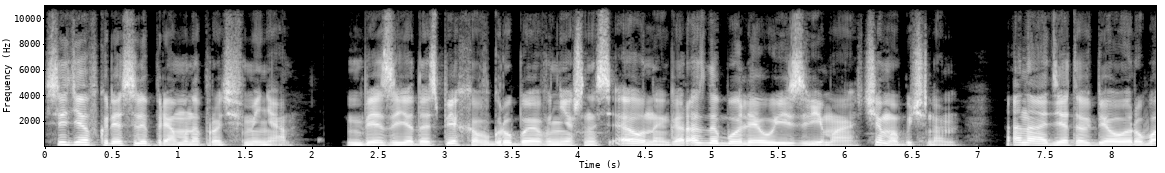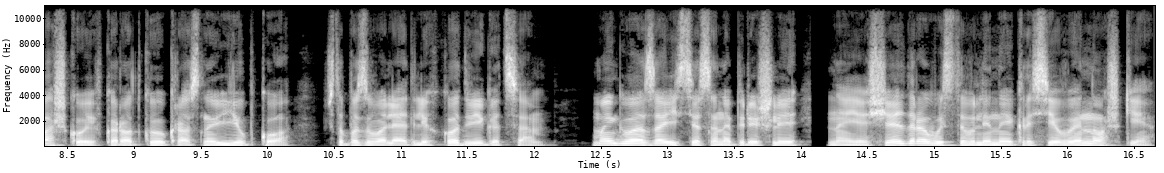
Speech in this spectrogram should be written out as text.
сидя в кресле прямо напротив меня. Без ее доспехов грубая внешность Элны гораздо более уязвима, чем обычно. Она одета в белую рубашку и в короткую красную юбку, что позволяет легко двигаться. Мои глаза, естественно, перешли на ее щедро выставленные красивые ножки.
